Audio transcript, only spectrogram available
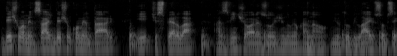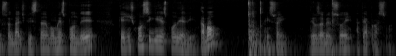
deixe uma mensagem, deixe um comentário e te espero lá às 20 horas hoje no meu canal no YouTube Live sobre sexualidade cristã. Vamos responder o que a gente conseguir responder ali, tá bom? É isso aí. Deus abençoe. Até a próxima.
